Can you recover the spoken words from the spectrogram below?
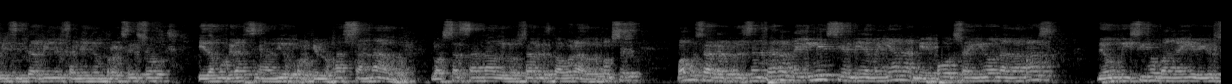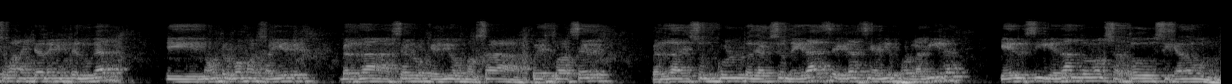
visitar, viene saliendo un proceso y damos gracias a Dios porque los ha sanado, los ha sanado y los ha restaurado. Entonces, Vamos a representar a la iglesia el día de mañana, mi esposa y yo nada más. De un mis hijos van a ir, ellos se van a quedar en este lugar y nosotros vamos a ir, ¿verdad?, a hacer lo que Dios nos ha puesto a hacer, ¿verdad? Es un culto de acción de gracia, gracias a Dios por la vida que Él sigue dándonos a todos y cada uno.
